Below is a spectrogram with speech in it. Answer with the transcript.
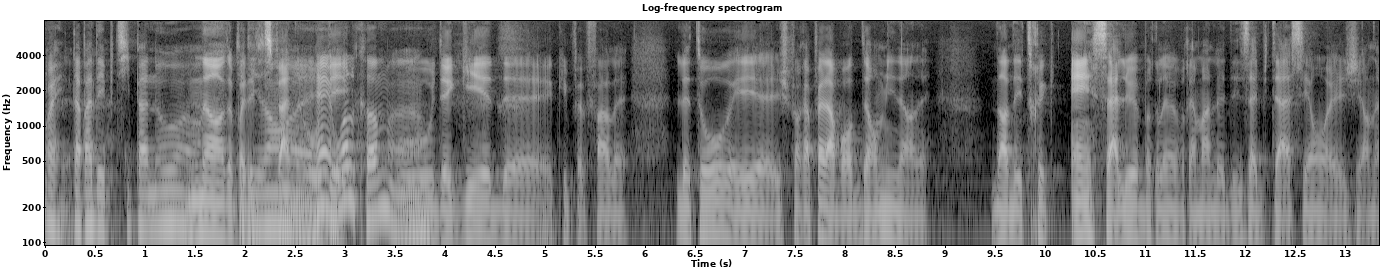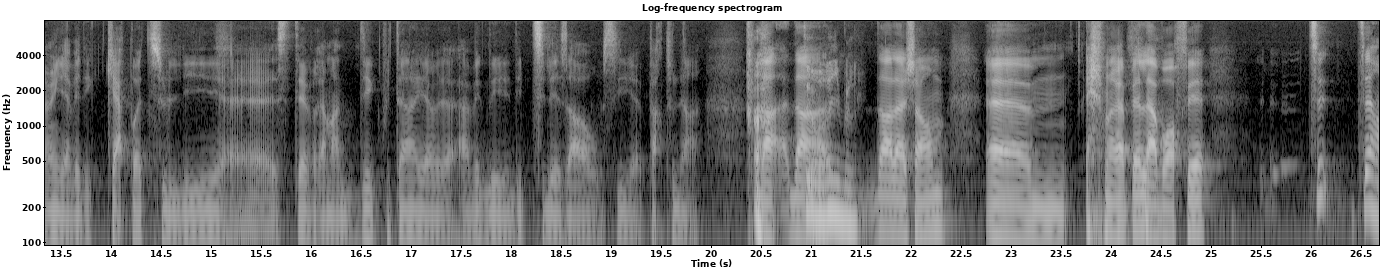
Ouais, t'as pas des petits panneaux. euh, non, t'as pas des petits panneaux. hey, des- welcome. ou de guides qui peuvent faire le, le tour. Et euh, je me rappelle avoir dormi dans, des- dans des trucs insalubres, là, vraiment là, des habitations. Euh, J'en ai un, il y avait des capotes sous le lit. euh, C'était vraiment dégoûtant. Il y avait- avec des, des petits lézards aussi euh, partout dans, dans, C'est dans, la chambre. Euh, je me rappelle avoir fait. Tu sais- tu sais, en,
